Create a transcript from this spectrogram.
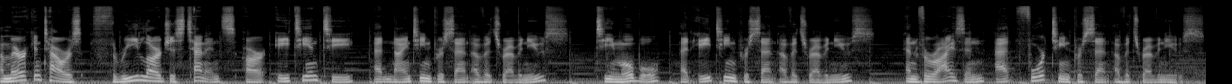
American Tower's three largest tenants are AT&T at 19% of its revenues, T-Mobile at 18% of its revenues, and Verizon at 14% of its revenues.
